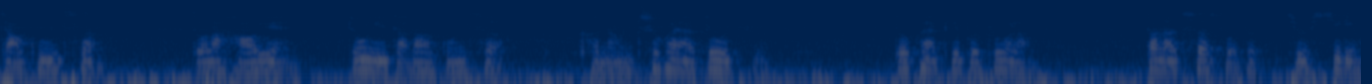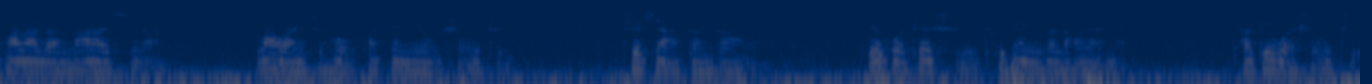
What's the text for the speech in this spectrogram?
找公厕，走了好远，终于找到了公厕，可能吃坏了肚子，都快憋不住了。到了厕所就就稀里哗啦的拉了起来，拉完之后发现没有手纸，这下尴尬了。结果这时出现一个老奶奶，她给我手纸，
